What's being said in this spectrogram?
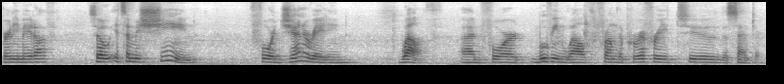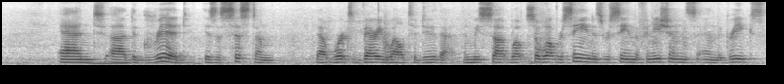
Bernie Madoff? So it's a machine for generating wealth and for moving wealth from the periphery to the center. And uh, the grid is a system that works very well to do that. And we saw, so what we're seeing is we're seeing the Phoenicians and the Greeks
